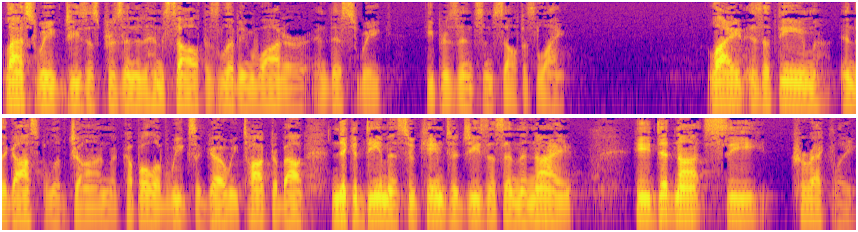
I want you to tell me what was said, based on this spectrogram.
Last week, Jesus presented himself as living water, and this week, he presents himself as light. Light is a theme in the Gospel of John. A couple of weeks ago, we talked about Nicodemus who came to Jesus in the night. He did not see correctly.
